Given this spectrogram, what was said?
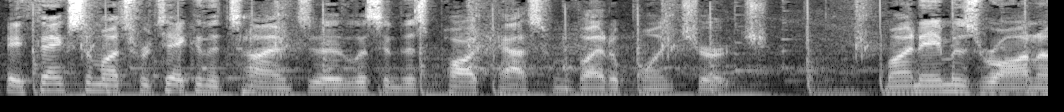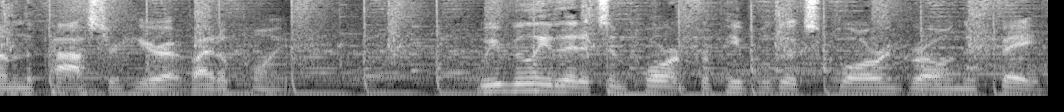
Hey, thanks so much for taking the time to listen to this podcast from Vital Point Church. My name is Ron. I'm the pastor here at Vital Point. We believe that it's important for people to explore and grow in their faith.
